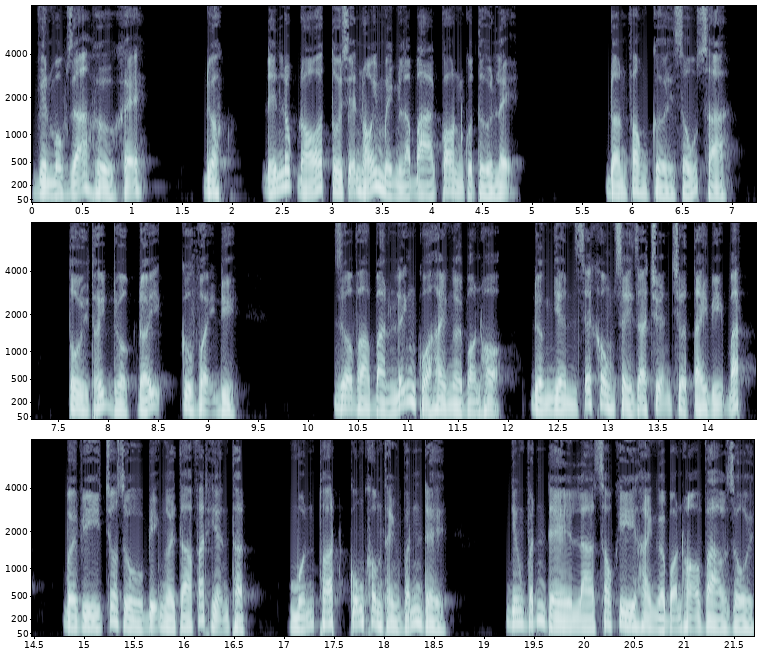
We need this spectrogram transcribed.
Viên Mộc giã hừ khẽ. Được, đến lúc đó tôi sẽ nói mình là bà con của tử lệ. Đoàn phong cười xấu xa. Tôi thấy được đấy, cứ vậy đi. Dựa vào bản lĩnh của hai người bọn họ, đương nhiên sẽ không xảy ra chuyện trượt tay bị bắt, bởi vì cho dù bị người ta phát hiện thật, muốn thoát cũng không thành vấn đề. Nhưng vấn đề là sau khi hai người bọn họ vào rồi,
